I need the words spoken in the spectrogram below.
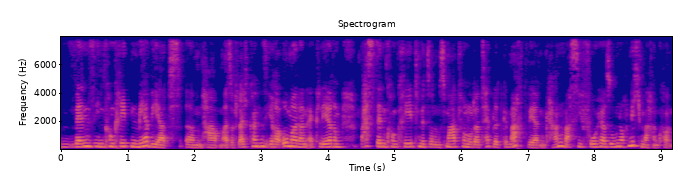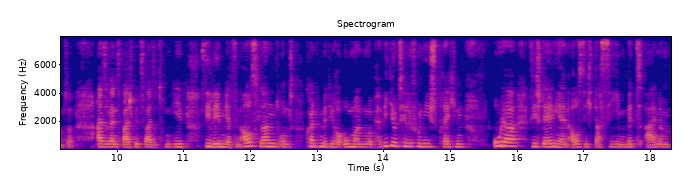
wenn sie einen konkreten Mehrwert ähm, haben. Also vielleicht könnten Sie Ihrer Oma dann erklären, was denn konkret mit so einem Smartphone oder Tablet gemacht werden kann, was sie vorher so noch nicht machen konnte. Also wenn es beispielsweise darum geht, Sie leben jetzt im Ausland und könnten mit Ihrer Oma nur per Videotelefonie sprechen oder Sie stellen ihr in Aussicht, dass sie mit einem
